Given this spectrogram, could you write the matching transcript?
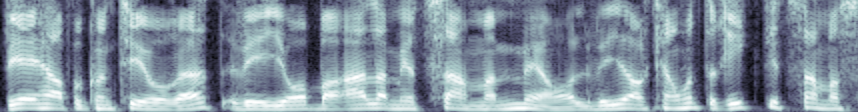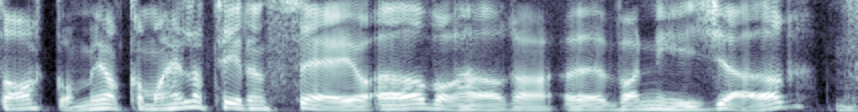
Vi är här på kontoret, vi jobbar alla mot samma mål. Vi gör kanske inte riktigt samma saker, men jag kommer hela tiden se och överhöra eh, vad ni gör. Mm.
